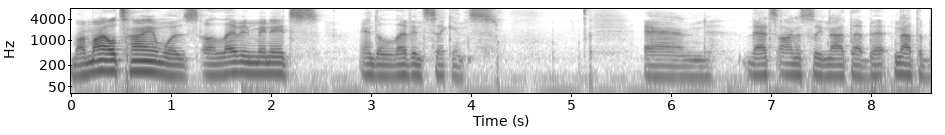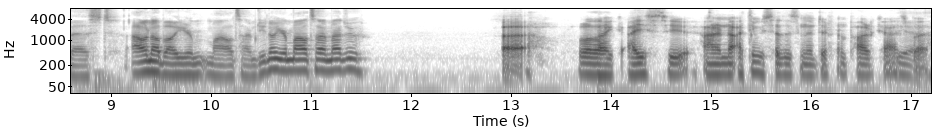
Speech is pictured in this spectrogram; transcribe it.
My mile time was 11 minutes and 11 seconds, and that's honestly not that be- not the best. I don't know about your mile time. Do you know your mile time, Andrew? Uh, well, like I used to. I don't know. I think we said this in a different podcast, yeah. but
